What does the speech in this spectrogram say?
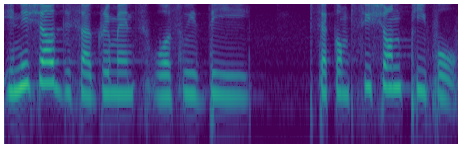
initial disagreement was with the circumcision people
